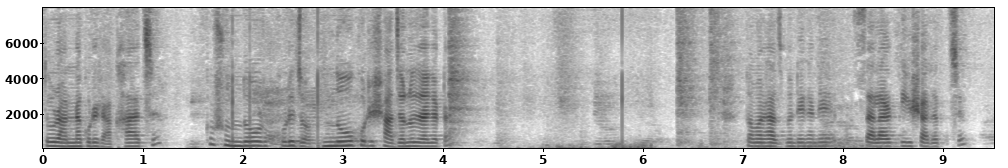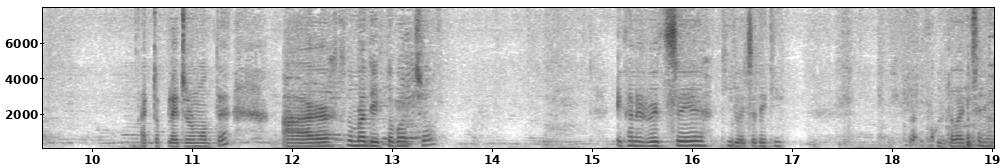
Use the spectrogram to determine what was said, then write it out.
তো রান্না করে রাখা আছে। খুব সুন্দর করে যত্ন করে সাজানো জায়গাটা। তো আমার হাজব্যান্ড এখানে স্যালাড দিয়ে সাজাচ্ছে একটা প্লেটের মধ্যে। আর তোমরা দেখতে পাচ্ছ এখানে রয়েছে কি রয়েছে দেখি? খুলতে পারছি না।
